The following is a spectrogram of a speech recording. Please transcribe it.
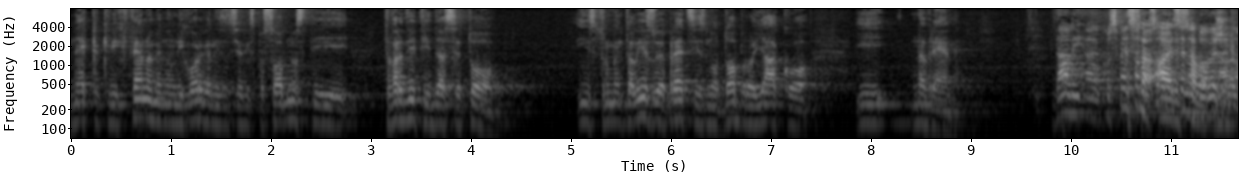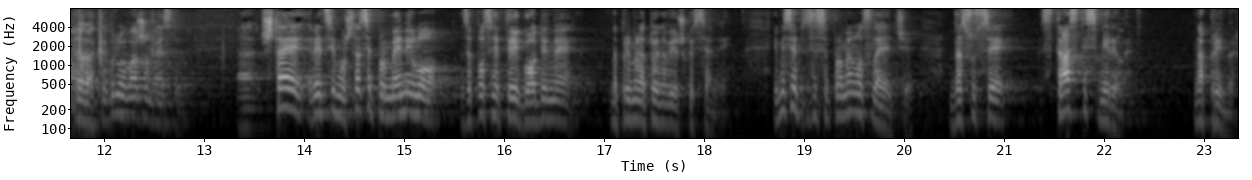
nekakvih fenomenalnih organizacijalnih sposobnosti tvrditi da se to instrumentalizuje precizno, dobro, jako i na vreme. Da li, ako sme samo, Sa- samo da ajde, se da, na da. ovo, dakle, vrlo važno mesto. E, Šta je, recimo, šta se promenilo za poslednje tri godine, na primjer, na toj navijačkoj sceni? I mislim da se promenilo sledeće, da su se strasti smirile, na primjer.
